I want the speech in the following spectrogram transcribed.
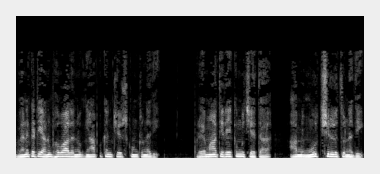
వెనకటి అనుభవాలను జ్ఞాపకం చేసుకుంటున్నది. ప్రేమాతిరేకము చేత ఆమె మూర్ఛిల్లుతున్నది.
